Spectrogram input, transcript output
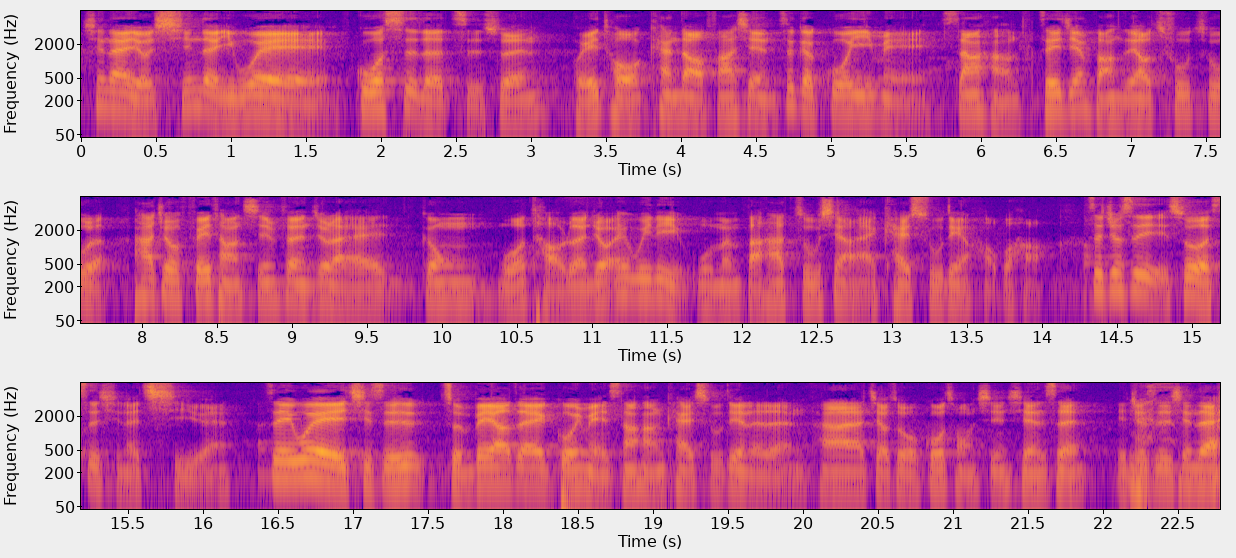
现在有新的一位郭氏的子孙回头看到，发现这个郭怡美商行这一间房子要出租了，他就非常兴奋，就来跟我讨论，就哎，威利，我们把它租下来开书店好不好？这就是所有事情的起源。这一位其实准备要在郭怡美商行开书店的人，他叫做郭崇新先生，也就是现在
